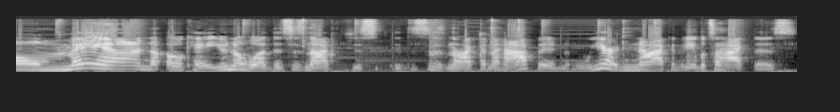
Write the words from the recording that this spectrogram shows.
Oh man. Okay, you know what? This is not this this is not gonna happen. We are not gonna be able to hack this.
